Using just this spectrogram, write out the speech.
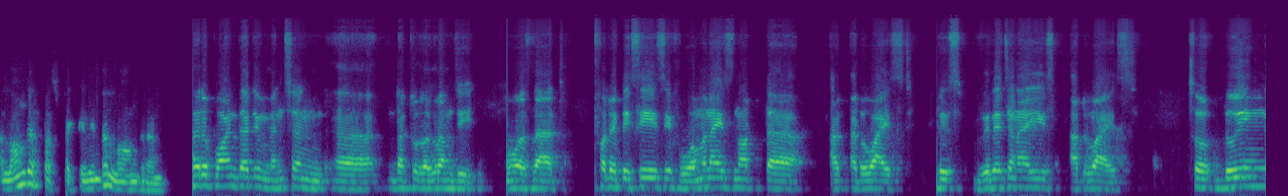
a, longer perspective in the long run. Another point that you mentioned uh, dr raghuramji was that for a disease if vamana is not uh, advised this virechana is advised so doing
